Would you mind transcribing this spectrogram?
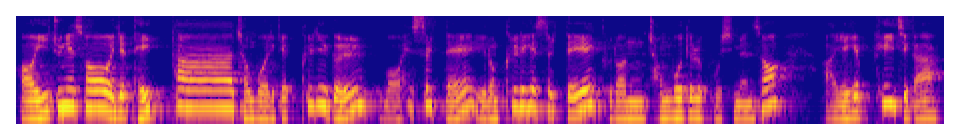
어, 이 중에서 이제 데이터 정보 이렇게 클릭을 뭐 했을 때 이런 클릭했을 때의 그런 정보들을 보시면서 아, 이게 페이지가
